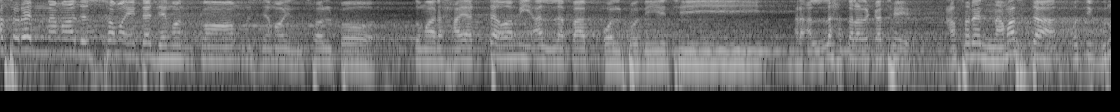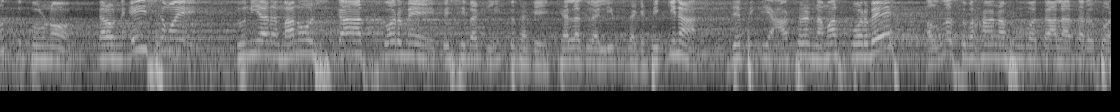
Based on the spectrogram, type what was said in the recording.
আসরের নামাজের সময়টা যেমন কম যেমন স্বল্প। তোমার হায়াতটাও আমি আল্লাহ পাক অল্প দিয়েছি। আর আল্লাহ তালার কাছে আসরের নামাজটা অতি গুরুত্বপূর্ণ, কারণ এই সময়ে দুনিয়ার মানুষ কাজ কর্মে বেশিরভাগ লিপ্ত থাকে, খেলাধুলায় লিপ্ত থাকে, ঠিক কিনা? যে কি আসরের নামাজ পড়বে, আল্লাহ সুবাহানাহু ওয়া তাআলা তার উপর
